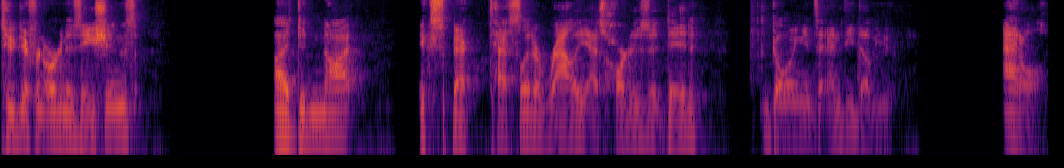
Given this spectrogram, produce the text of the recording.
two different organizations i did not expect tesla to rally as hard as it did going into mdw at all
